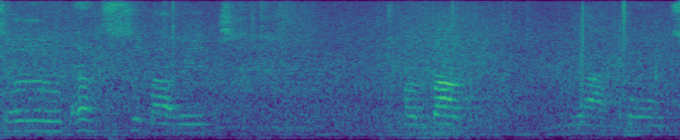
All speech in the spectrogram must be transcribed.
So that's about it about black holes.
